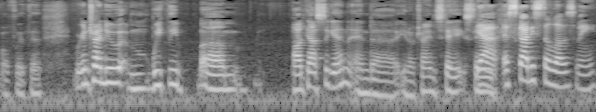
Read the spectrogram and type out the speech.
hopefully. Th- we're gonna try and do weekly um, podcasts again, and uh, you know, try and stay stay. Yeah, if Scotty still loves me.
